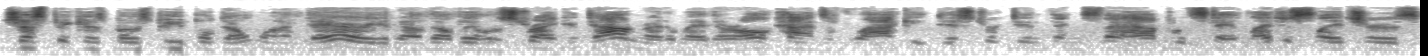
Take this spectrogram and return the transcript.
just because most people don't want it there, you know, they'll be able to strike it down right away. There are all kinds of wacky districting things that happen with state legislatures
